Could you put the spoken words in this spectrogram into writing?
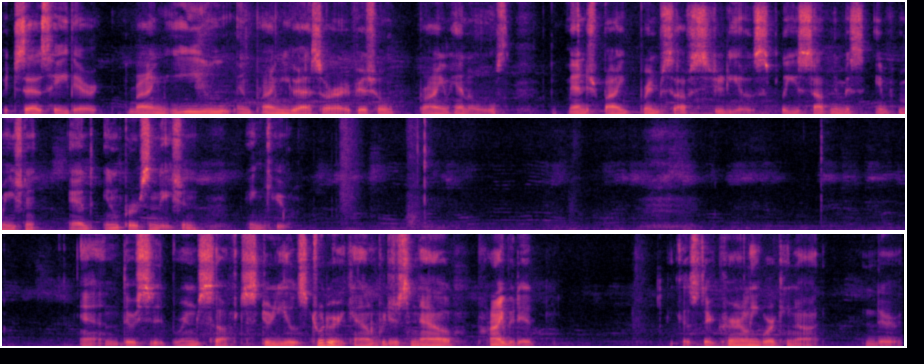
which says, hey there, Brime EU and Brime US are official Brime handles, managed by Brimsoft Studios. Please stop the misinformation and impersonation. Thank you. And there's the Brimsoft Studios Twitter account, which is now privated because they're currently working on their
